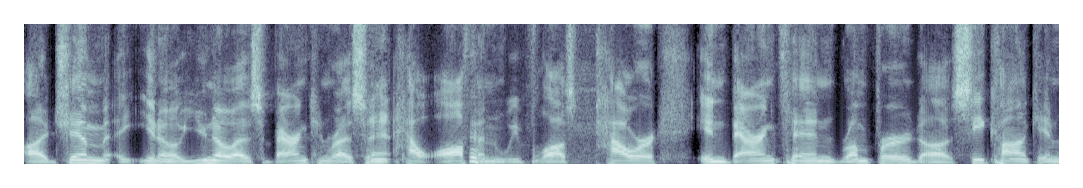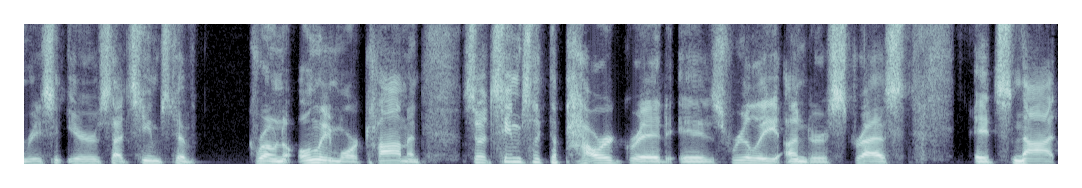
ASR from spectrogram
Uh, Jim, you know, you know, as a Barrington resident, how often we've lost power in Barrington, Rumford, uh, Seekonk in recent years. That seems to have grown only more common. So it seems like the power grid is really under stress it's not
